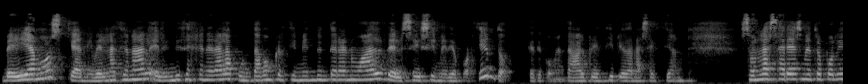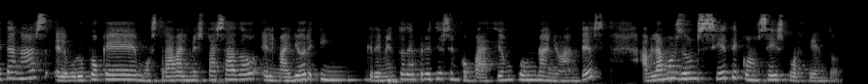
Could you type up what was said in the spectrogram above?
Veíamos que a nivel nacional el índice general apuntaba a un crecimiento interanual del 6,5%, que te comentaba al principio de la sección. Son las áreas metropolitanas el grupo que mostraba el mes pasado el mayor incremento de precios en comparación con un año antes. Hablamos de un 7,6%,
